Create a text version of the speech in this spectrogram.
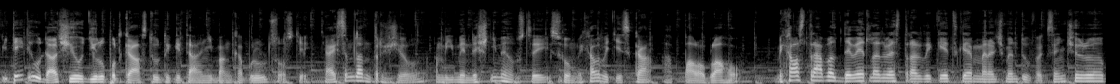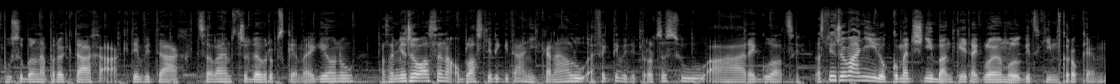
Vítejte u dalšího dílu podcastu Digitální banka budoucnosti. Já jsem Dan Tržil a mými dnešními hosty jsou Michal Vytiska a Palo Blaho. Michal strávil 9 let ve strategickém managementu v Accenture, působil na projektách a aktivitách v celém středoevropském regionu a zaměřoval se na oblasti digitálních kanálů, efektivity procesů a regulaci. Nasměřování do komerční banky tak bylo jen logickým krokem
